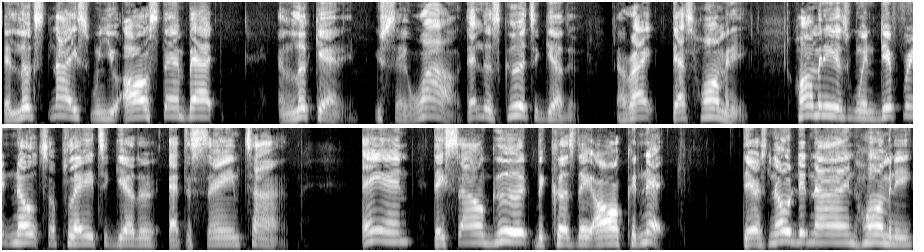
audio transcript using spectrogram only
it looks nice when you all stand back and look at it. You say, wow, that looks good together, all right? That's harmony. Harmony is when different notes are played together at the same time. And they sound good because they all connect. There's no denying harmony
